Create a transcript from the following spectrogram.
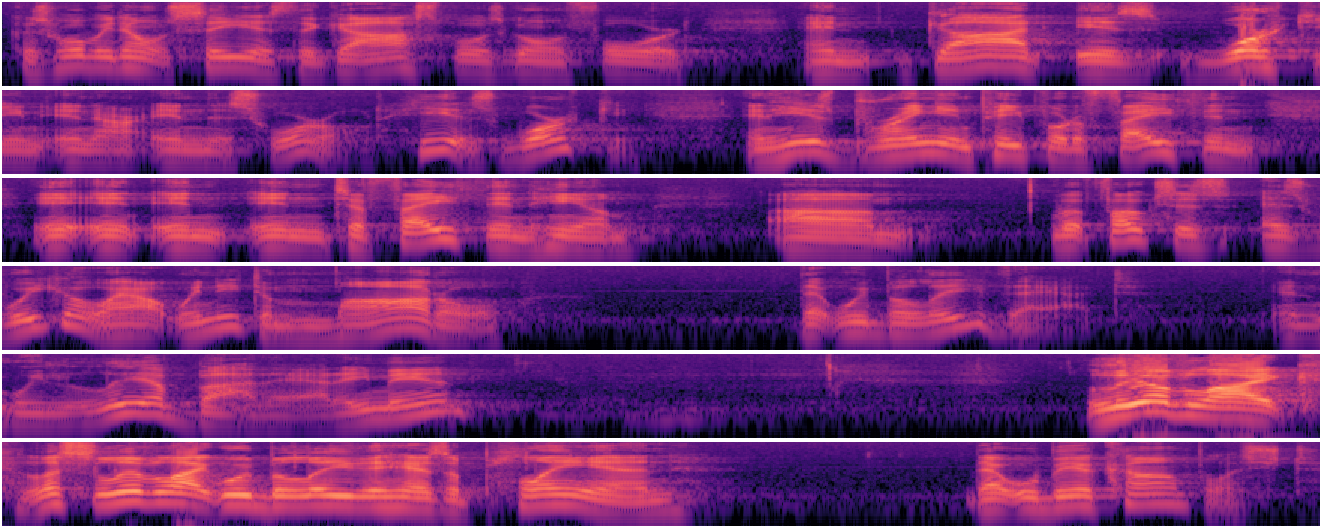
Because what we don't see is the gospel is going forward, and God is working in, our, in this world. He is working, and He is bringing people to faith in, in, in, into faith in Him. Um, but, folks, as, as we go out, we need to model that we believe that. And we live by that. Amen? Live like, let's live like we believe He has a plan that will be accomplished.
